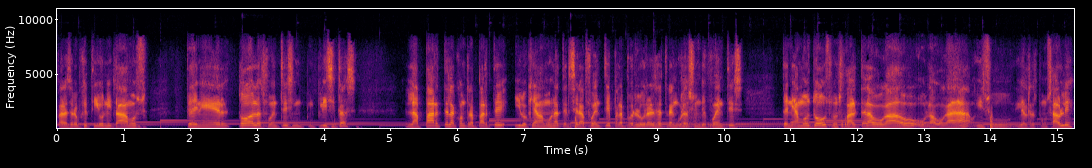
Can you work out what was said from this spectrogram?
Para ser objetivo necesitábamos tener todas las fuentes implícitas, la parte, la contraparte y lo que llamamos la tercera fuente para poder lograr esa triangulación de fuentes. Teníamos dos, nos falta el abogado o la abogada y, su, y el responsable,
